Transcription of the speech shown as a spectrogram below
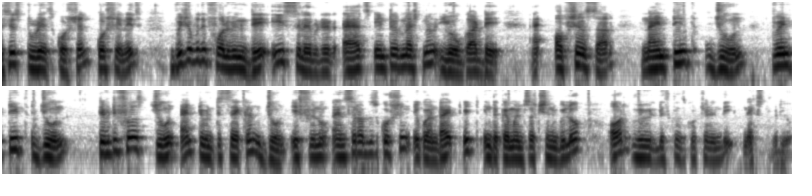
this is today's question question is which of the following day is celebrated as international yoga day and options are 19th june 20th june 21st June and 22nd June. If you know answer of this question, you can write it in the comment section below or we will discuss the question in the next video.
